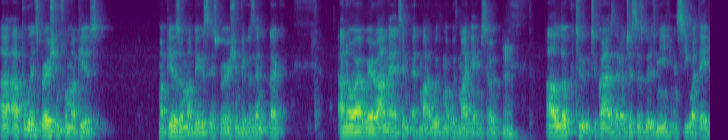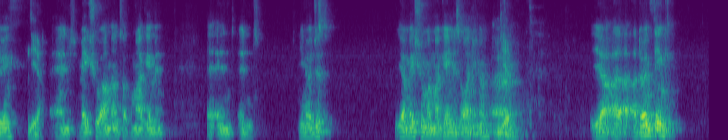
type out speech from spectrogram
I, I pull inspiration from my peers. My peers are my biggest inspiration because then, like, I know where I'm at in, at my with my with my game. So Mm. I'll look to to guys that are just as good as me and see what they're doing Yeah. and make sure I'm on top of my game and and and you know just yeah make sure my, my game is on you know um, Yeah. yeah I, I- I don't think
